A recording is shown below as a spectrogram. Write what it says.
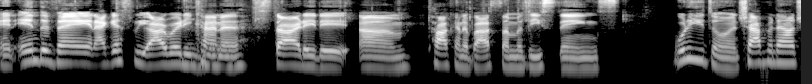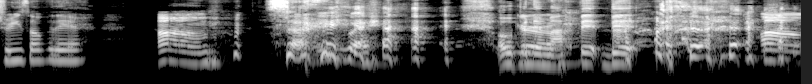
And in the vein, I guess we already kind of started it, um, talking about some of these things. What are you doing? Chopping down trees over there? Um, Sorry. anyway. Opening Girl. my Fitbit. Um,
